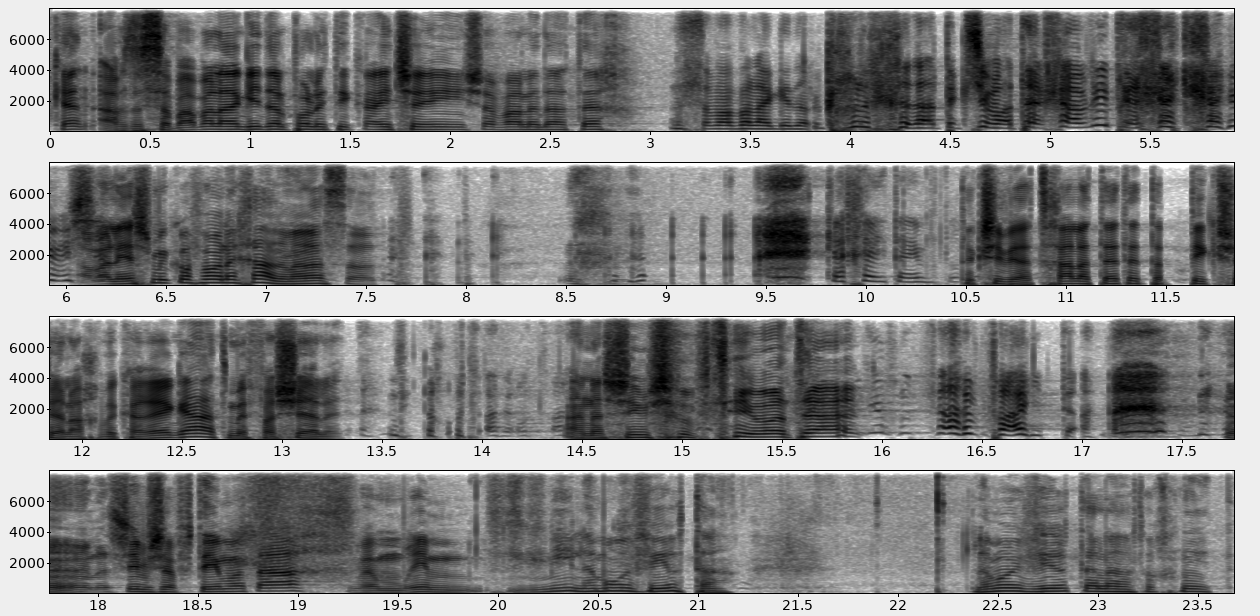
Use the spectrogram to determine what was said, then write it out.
כן, אבל זה סבבה להגיד על פוליטיקאית שהיא שווה לדעתך? זה סבבה להגיד על כל אחד, תקשיב, אתה חייב להתרחק חיים משם. אבל יש מיקרופון אחד, מה לעשות? ככה הייתה עם. תקשיבי, את צריכה לתת את הפיק שלך, וכרגע את מפשלת. אני לא רוצה, אני רוצה, אנשים שופטים אותך, אני רוצה הביתה. אנשים שופטים אותך, והם אומרים, מי, למה הוא הביא אותה? למה הוא הביא אותה לתוכנית?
